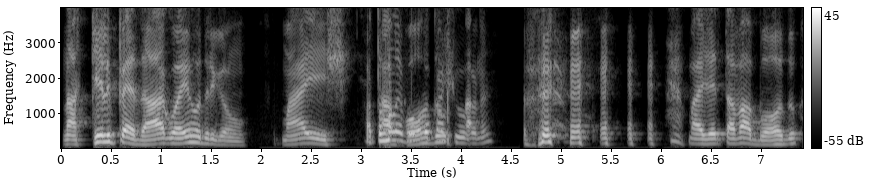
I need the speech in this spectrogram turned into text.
naquele pé d'água, hein, Rodrigão? Mas. A turma a levou bordo... pouca chuva, né? Mas a gente tava a bordo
